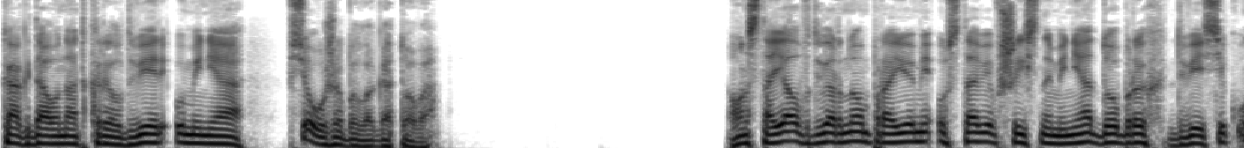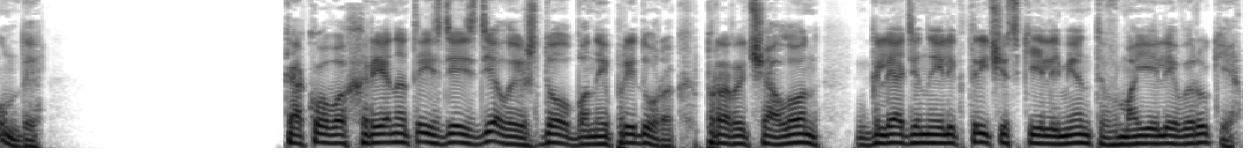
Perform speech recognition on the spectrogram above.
Когда он открыл дверь, у меня все уже было готово. Он стоял в дверном проеме, уставившись на меня добрых две секунды – «Какого хрена ты здесь делаешь, долбанный придурок?» – прорычал он, глядя на электрический элемент в моей левой руке.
